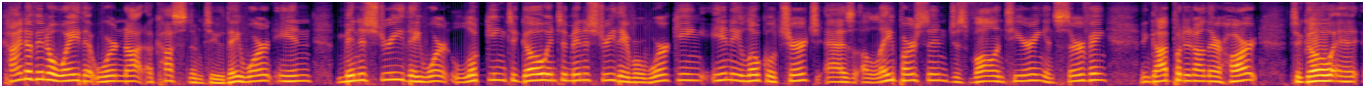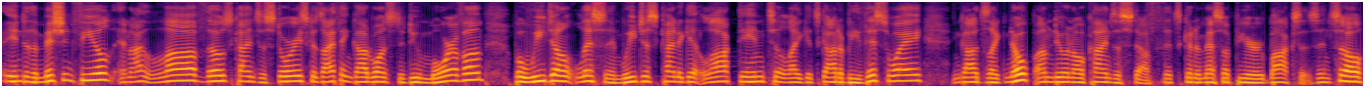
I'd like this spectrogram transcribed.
kind of in a way that we're not accustomed to. They weren't in ministry, they weren't looking to go into ministry. They were working in a local church as a layperson, just volunteering and serving. And God put it on their heart to go a- into the mission field. And I love those kinds of stories because I think God wants to do more of them, but we don't listen. We just kind of get locked locked into like it's got to be this way and god's like nope i'm doing all kinds of stuff that's going to mess up your boxes. And so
